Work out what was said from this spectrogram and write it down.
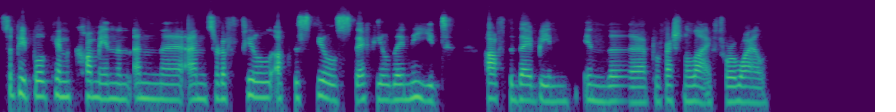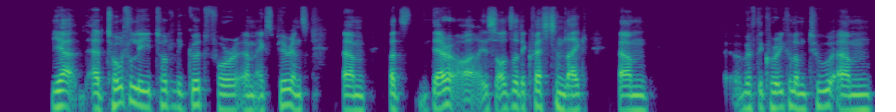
so people can come in and and, uh, and sort of fill up the skills they feel they need after they've been in the professional life for a while yeah uh, totally totally good for um, experience um, but there is also the question like um, with the curriculum too um,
